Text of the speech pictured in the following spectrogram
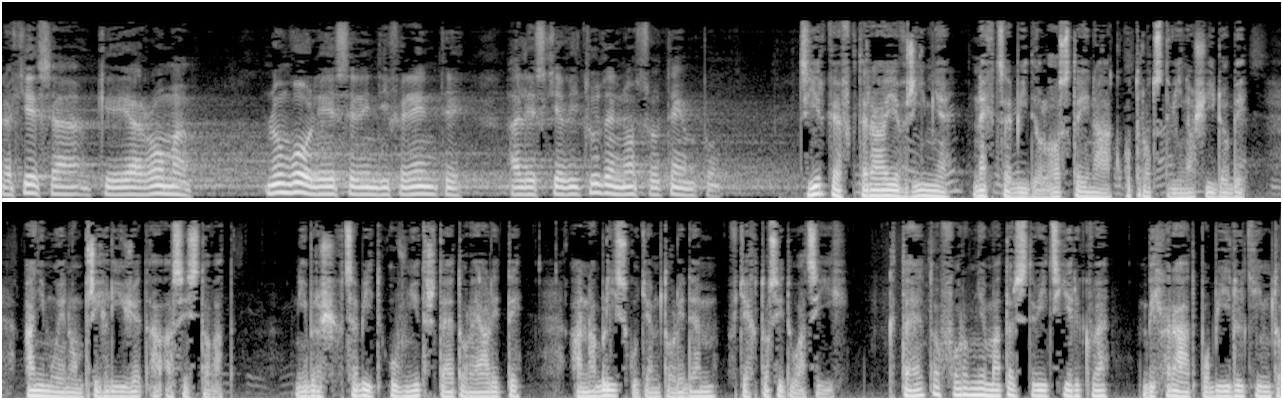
La Chiesa che a Roma non vuole essere indifferente Církev, která je v Římě, nechce být lhostejná k otroctví naší doby, ani mu jenom přihlížet a asistovat. Nýbrž chce být uvnitř této reality a nablízku těmto lidem v těchto situacích. K této formě mateřství církve bych rád pobídl tímto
